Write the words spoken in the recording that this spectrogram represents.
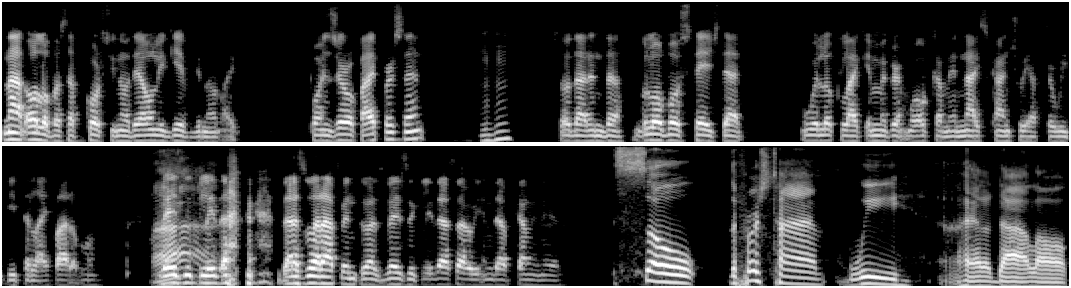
Not all of us, of course. You know, they only give you know like 0.05 percent, Mhm. so that in the global stage that we look like immigrant welcome in nice country after we beat the life out of them basically Ah. that that's what happened to us basically that's how we end up coming here so the first time we uh, had a dialogue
